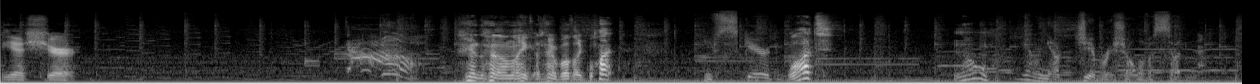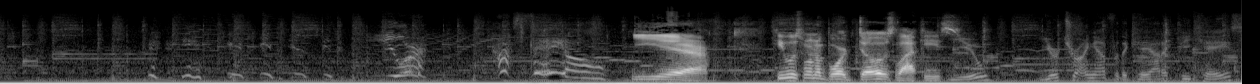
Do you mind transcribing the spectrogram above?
Yeah, sure. Ah! I'm like, and they're both like, what? You scared me. What? No. Yelling out gibberish all of a sudden. Yeah. He was one of Bordeaux's lackeys. You? You're trying out for the chaotic PKs?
